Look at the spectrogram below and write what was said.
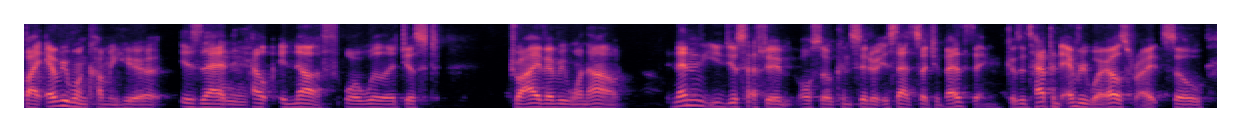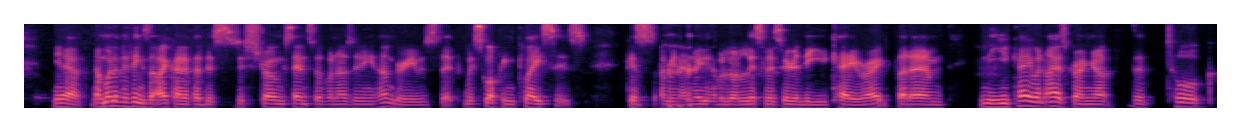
by everyone coming here is that Mm. help enough or will it just drive everyone out and then you just have to also consider is that such a bad thing because it's happened everywhere else right so yeah. And one of the things that I kind of had this, this strong sense of when I was living in Hungary was that we're swapping places. Because I mean, I know you have a lot of listeners who are in the UK, right? But um, in the UK, when I was growing up, the talk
